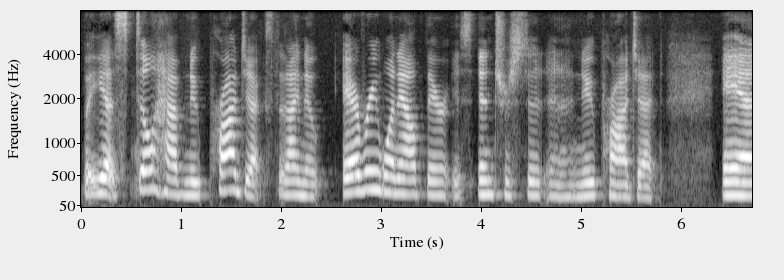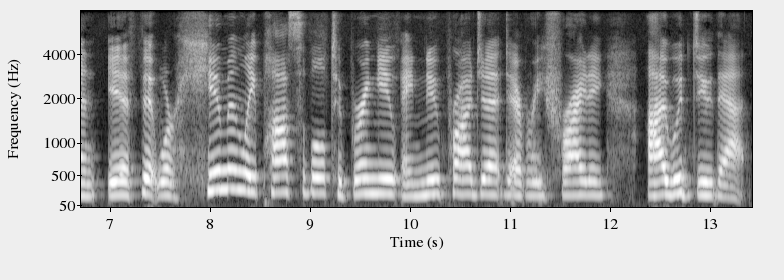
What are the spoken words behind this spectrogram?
but yet still have new projects that I know everyone out there is interested in a new project. And if it were humanly possible to bring you a new project every Friday, I would do that.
